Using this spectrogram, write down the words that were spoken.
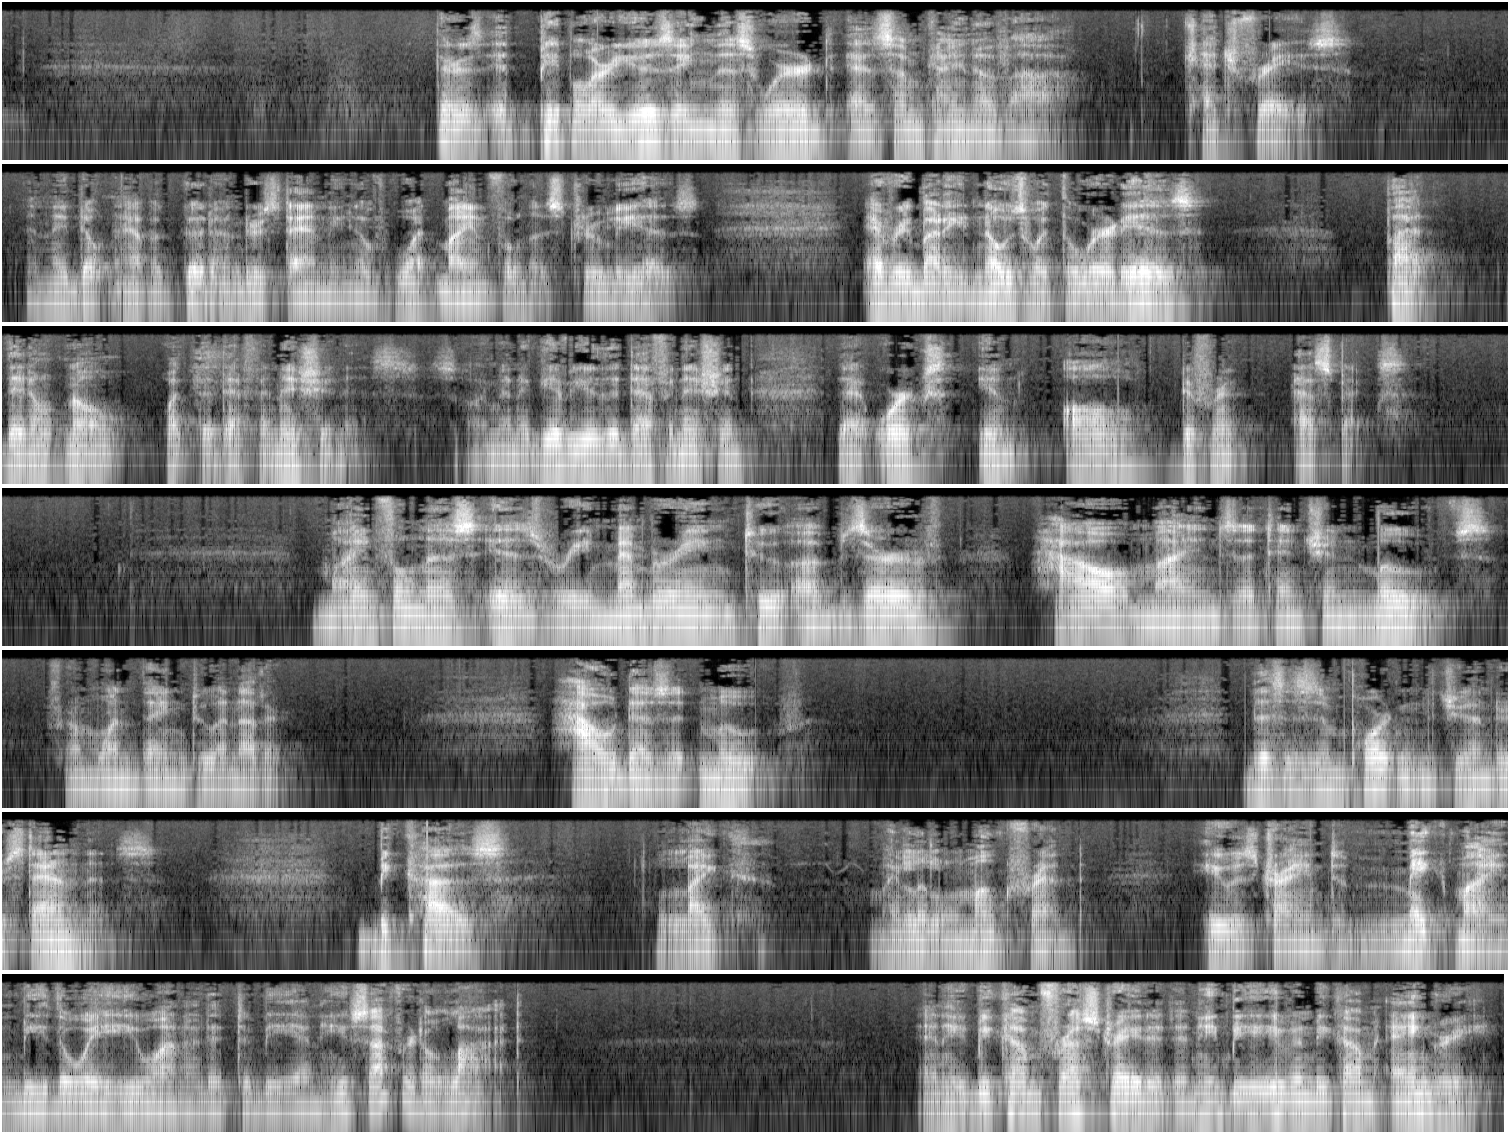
there's it, people are using this word as some kind of catchphrase, and they don't have a good understanding of what mindfulness truly is. Everybody knows what the word is, but they don't know what the definition is. So I'm going to give you the definition that works in all different aspects. Mindfulness is remembering to observe how mind's attention moves from one thing to another. How does it move? This is important that you understand this because, like my little monk friend, he was trying to make mine be the way he wanted it to be, and he suffered a lot. And he'd become frustrated, and he'd be, even become angry.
